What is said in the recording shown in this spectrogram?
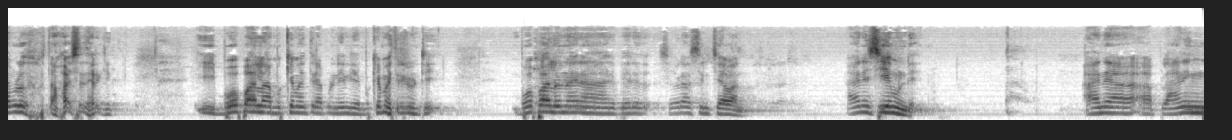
అప్పుడు తమాషా జరిగింది. ఈ భోపాల ముఖ్యమంత్రి అప్పుడు నేను ముఖ్యమంత్రి ఉంటే భోపాల్ ఉన్న ఆయన ఆయన పేరు శివరాజ్ సింగ్ చౌహాన్. ఆయన సీఎం ఉండే. ఆయన ఆ ప్లానింగ్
